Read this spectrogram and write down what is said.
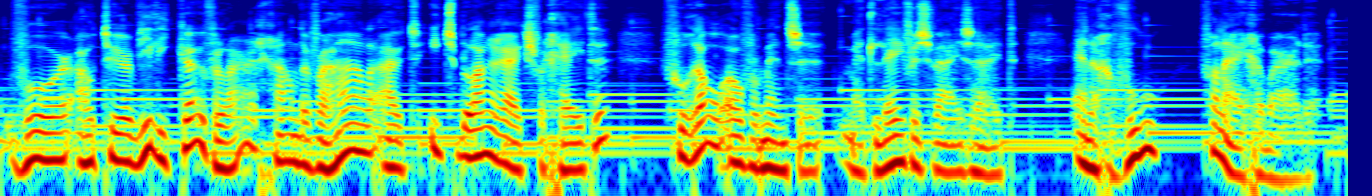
Voor auteur Willy Keuvelaar gaan de verhalen uit iets belangrijks vergeten, vooral over mensen met levenswijsheid en een gevoel van eigenwaarde.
